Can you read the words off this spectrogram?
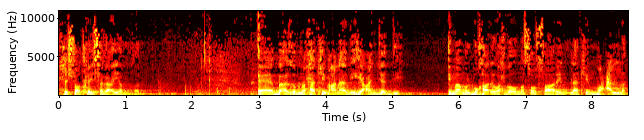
xishoodka isaga ayaa mudan. Bahz bnu xakiim can abihi can jaddi imaam lbukhaari waxba uma soo saarin laakiin mucallaq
